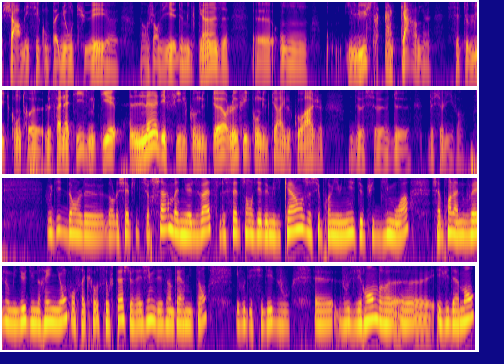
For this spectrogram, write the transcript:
Charb et ses compagnons tués en janvier 2015, on, illustre, incarne cette lutte contre le fanatisme qui est l'un des fils conducteurs, le fil conducteur avec le courage de ce, de, de ce livre. Vous dites dans le, dans le chapitre sur Charles, Manuel Valls, le 7 janvier 2015, je suis Premier ministre depuis dix mois. J'apprends la nouvelle au milieu d'une réunion consacrée au sauvetage du régime des intermittents. Et vous décidez de vous, euh, vous y rendre, euh, évidemment.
